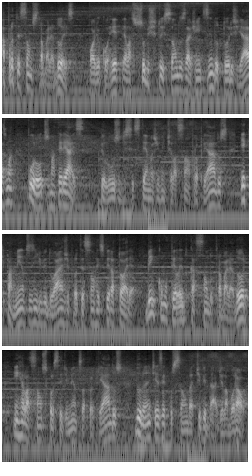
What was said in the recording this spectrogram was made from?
A proteção dos trabalhadores pode ocorrer pela substituição dos agentes indutores de asma por outros materiais, pelo uso de sistemas de ventilação apropriados equipamentos individuais de proteção respiratória, bem como pela educação do trabalhador em relação aos procedimentos apropriados durante a execução da atividade laboral.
